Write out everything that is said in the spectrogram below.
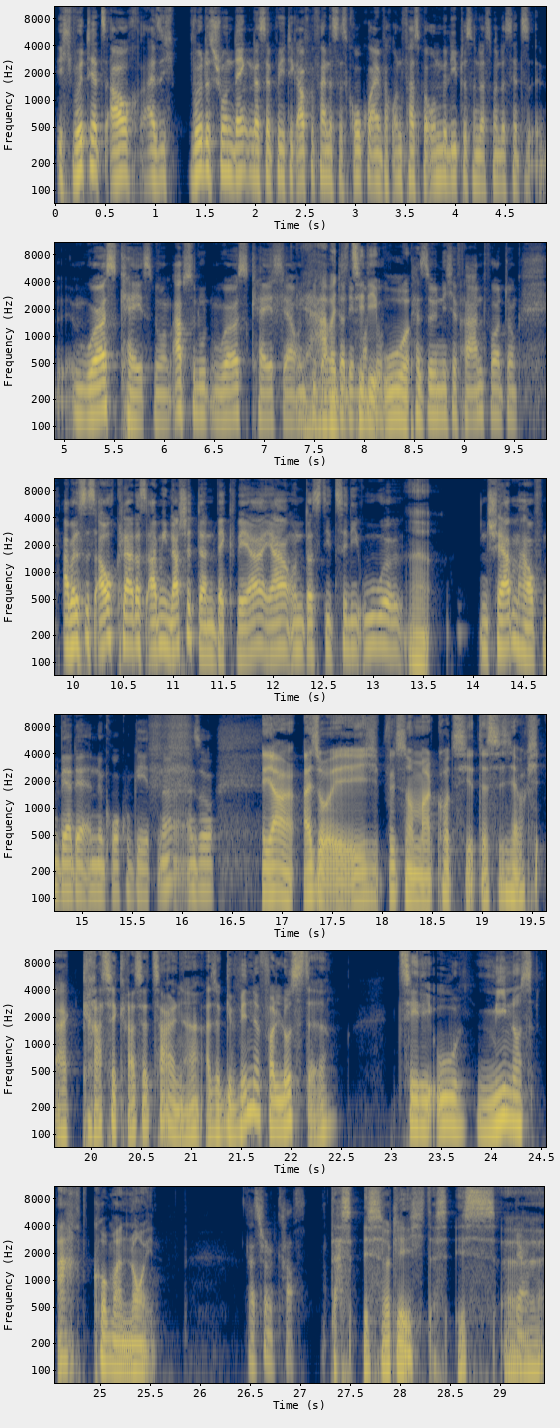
Ich würde jetzt auch, also ich würde es schon denken, dass der Politik aufgefallen ist, dass GroKo einfach unfassbar unbeliebt ist und dass man das jetzt im Worst Case, nur im absoluten Worst Case, ja, und ja, wieder unter die dem CDU Motto persönliche Verantwortung. Aber es ist auch klar, dass Armin Laschet dann weg wäre, ja, und dass die CDU ja. ein Scherbenhaufen wäre, der in eine GroKo geht, ne? Also ja, also ich will es noch mal kurz hier, das sind ja wirklich äh, krasse, krasse Zahlen, ja. Also Gewinne, Verluste, CDU minus 8,9. Das ist schon krass. Das ist wirklich, das ist, äh, ja.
